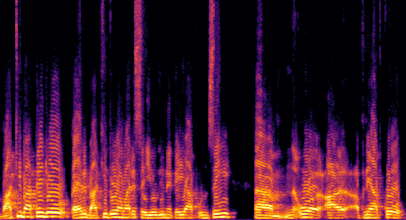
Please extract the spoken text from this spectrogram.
बाकी बातें जो पहले बाकी दो हमारे सहयोगी ने कही आप उनसे ही आ, वो आ, अपने आप को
